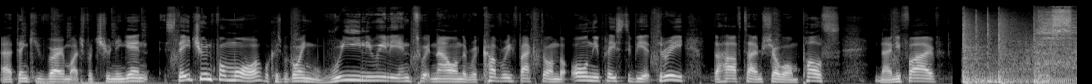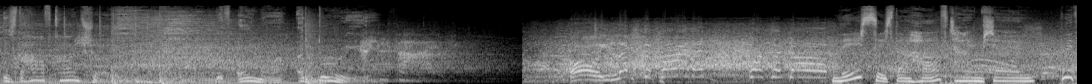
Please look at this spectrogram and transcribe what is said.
Uh, thank you very much for tuning in. Stay tuned for more because we're going really, really into it now on the recovery factor on the only place to be at 3, the halftime show on Pulse 95. This is the halftime show with Omar Al Duri. Oh, he loves to fire then. What a goal! This is the halftime show with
